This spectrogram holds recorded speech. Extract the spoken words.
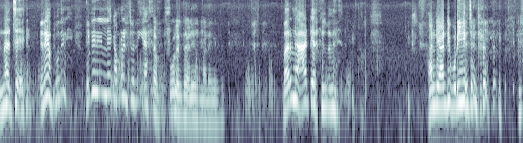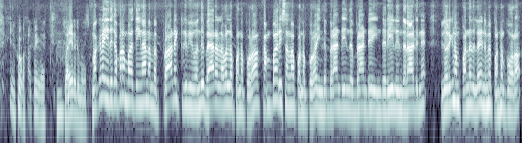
என்னாச்சு? என்ன புது புது ரீல்லே கம்ப்ளைண்ட் சொன்னீங்க ஸ்கூல் எடுத்து வெளியே வர மாட்டேங்குது. வருண் ஆட்டியா இல்லைன்னு. ஆண்டி ஆண்டி பிடிங்கிருச்சு மக்களே இதுக்கப்புறம் பார்த்தீங்கன்னா நம்ம ப்ராடக்ட் ரிவ்யூ வந்து வேற லெவலில் பண்ண போகிறோம் கம்பாரிசன்லாம் பண்ண போகிறோம் இந்த பிராண்டு இந்த பிராண்டு இந்த ரீல் இந்த ராடுன்னு. இது வரைக்கும் நம்ம பண்ணதில்லை இனிமேல் பண்ண போகிறோம்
